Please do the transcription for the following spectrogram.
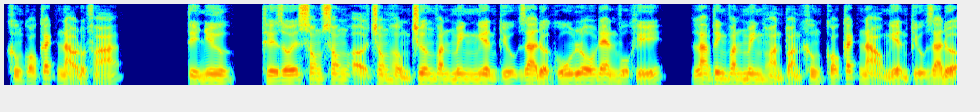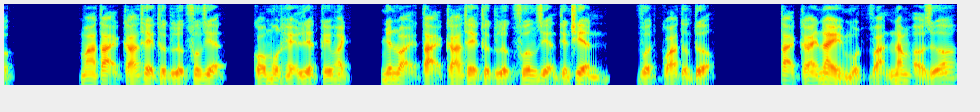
không có cách nào đột phá. Tỷ như, thế giới song song ở trong hồng trương văn minh nghiên cứu ra được cũ lỗ đen vũ khí, lam tinh văn minh hoàn toàn không có cách nào nghiên cứu ra được. Mà tại cá thể thực lực phương diện, có một hệ liệt kế hoạch, nhân loại tại cá thể thực lực phương diện tiến triển, vượt quá tưởng tượng. Tại cái này một vạn năm ở giữa,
